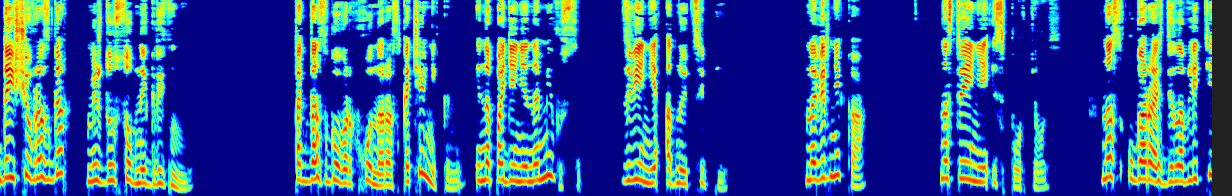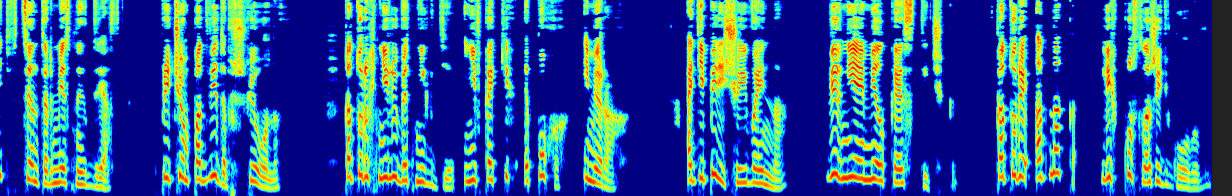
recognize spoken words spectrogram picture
Да еще в разгар междуусобной грызни. Тогда сговор Хонора с кочевниками и нападение на Мивусы – звенья одной цепи. Наверняка. Настроение испортилось. Нас угораздило влететь в центр местных дрязг, причем под видом шпионов которых не любят нигде и ни в каких эпохах и мирах. А теперь еще и война, вернее мелкая стычка, в которой, однако, легко сложить голову.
